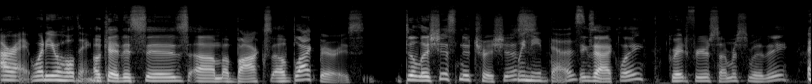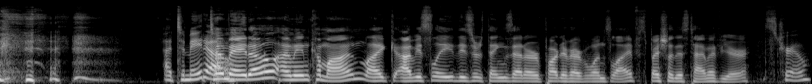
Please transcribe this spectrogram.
All right, what are you holding? Okay, this is um, a box of blackberries. Delicious, nutritious. We need those. Exactly. Great for your summer smoothie. A tomato. Tomato. I mean, come on. Like, obviously, these are things that are part of everyone's life, especially this time of year. It's true.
